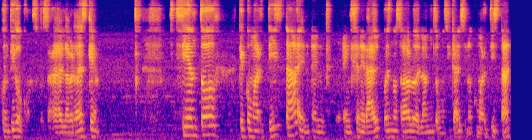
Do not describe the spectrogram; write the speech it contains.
contigo, O sea, la verdad es que siento que como artista en, en, en general, pues no solo hablo del ámbito musical, sino como artista,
